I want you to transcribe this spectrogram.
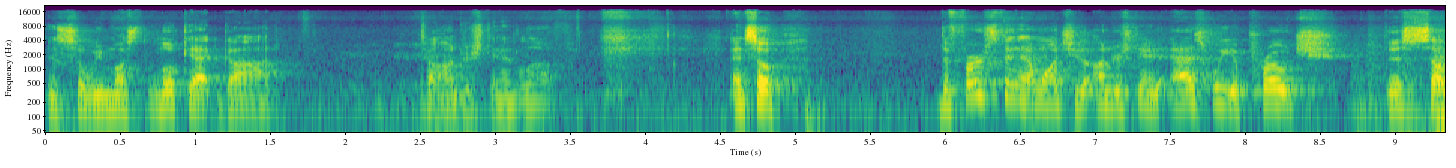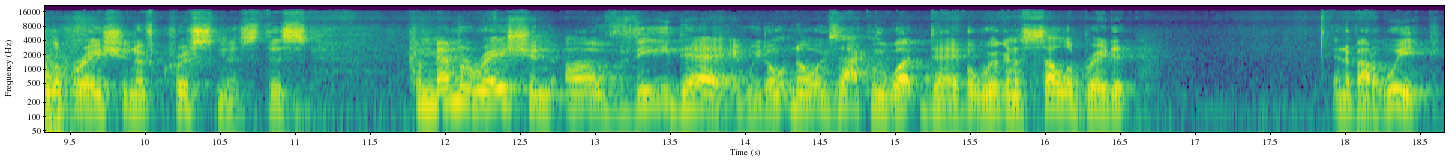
And so we must look at God to understand love. And so, the first thing I want you to understand as we approach this celebration of Christmas, this commemoration of the day, we don't know exactly what day, but we're going to celebrate it in about a week,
